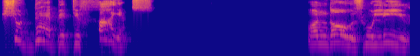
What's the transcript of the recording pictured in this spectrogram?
should there be defiance on those who live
